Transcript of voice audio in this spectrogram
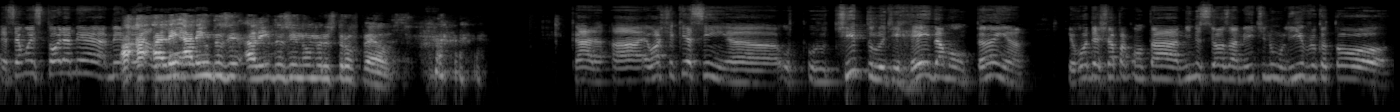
essa é uma história meio. meio a, além, além, dos, além dos inúmeros troféus. Cara, uh, eu acho que assim, uh, o, título de Rei da Montanha, eu vou deixar para contar minuciosamente num livro que eu estou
